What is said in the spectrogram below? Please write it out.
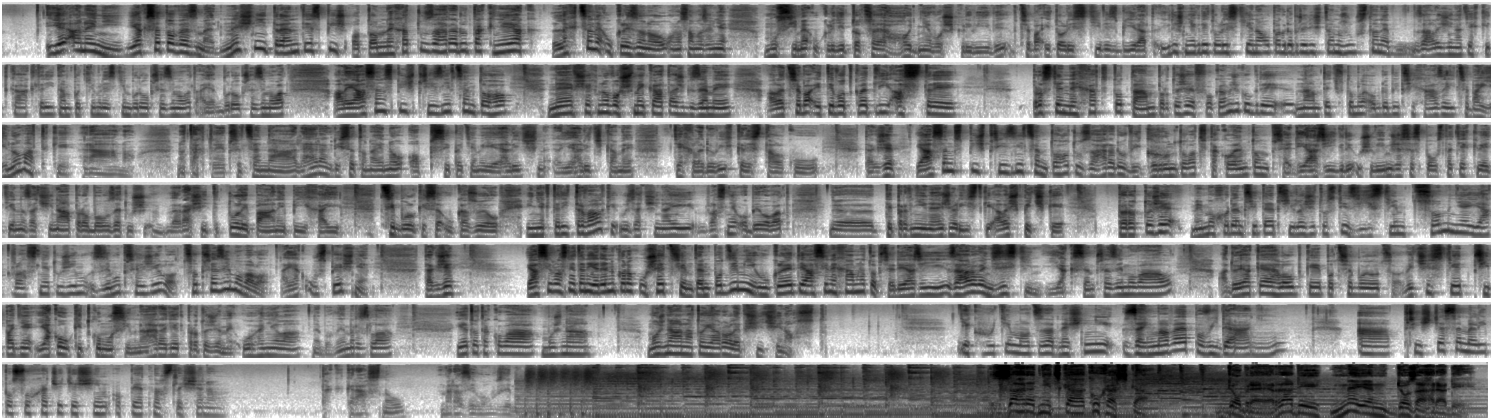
je a není. Jak se to vezme? Dnešní trend je spíš o tom nechat tu zahradu tak nějak lehce neuklizenou. Ono samozřejmě musíme uklidit to, co je hodně vošklivý. Třeba i to listí vyzbírat. I když někdy to listí je naopak dobře, když tam zůstane. Záleží na těch kytkách, který tam pod tím listím budou přezimovat a jak budou přezimovat. Ale já jsem spíš příznivcem toho, ne všechno vošmikat až k zemi, ale třeba i ty odkvetlý astry, prostě nechat to tam, protože v okamžiku, kdy nám teď v tomhle období přicházejí třeba jinovatky ráno, no tak to je přece nádhera, když se to najednou obsype těmi jehlič, jehličkami těch ledových krystalků. Takže já jsem spíš příznicem toho tu zahradu vygruntovat v takovém tom předjaří, kdy už vím, že se spousta těch květin začíná probouzet, už raší ty tulipány píchají, cibulky se ukazují, i některé trvalky už začínají vlastně objevovat e, ty první ne, že lístky, ale špičky, protože mimochodem při té příležitosti zjistím, co mě jak vlastně tu zimu, zimu přežilo, co přezimovalo a jak úspěšně. Takže já si vlastně ten jeden krok ušetřím, ten podzimní úklid já si nechám na to předjaří, zároveň zjistím, jak jsem přezimoval a do jaké hloubky potřebuju co vyčistit, případně jakou kitku musím nahradit, protože mi uhnila nebo vymrzla. Je to taková možná, možná na to jaro lepší činnost. Děkuji ti moc za dnešní zajímavé povídání a příště se, milí posluchači, těším opět na slyšenou. Tak krásnou mrazivou zimu. Zahradnická kuchařka. Dobré rady nejen do zahrady.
